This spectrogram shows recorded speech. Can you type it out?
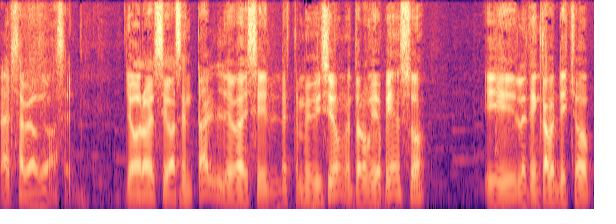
Él sabía lo que iba a hacer. Yo creo que él se iba a sentar, le iba a decir, esta es mi visión, esto es lo que yo pienso. Y le tienen que haber dicho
